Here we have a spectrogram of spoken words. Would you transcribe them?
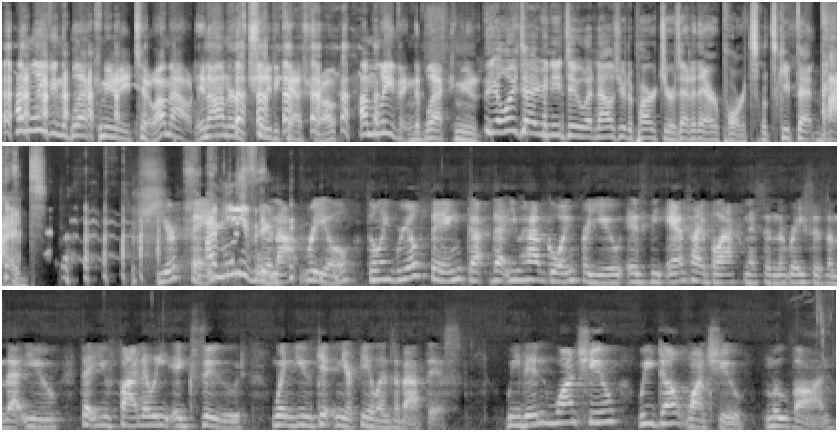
I'm leaving the black community too. I'm out in honor of Chille DeCastro. I'm leaving the black community. The only time you need to announce your departure is at an airport. Let's keep that in mind. You're fake. I'm leaving. You're not real. The only real thing got, that you have going for you is the anti-blackness and the racism that you that you finally exude when you get in your feelings about this. We didn't want you. We don't want you. Move on.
